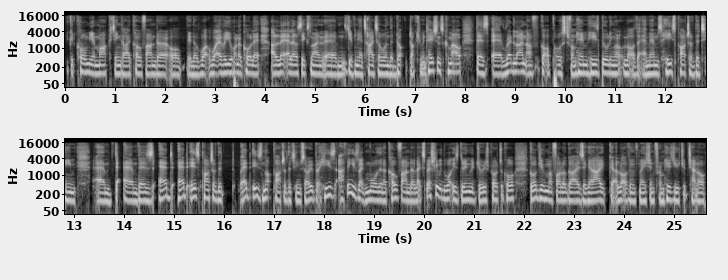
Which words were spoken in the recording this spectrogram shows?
You could call me a marketing guy, co-founder, or you know what, whatever you want to call it. I'll let LL69 um, give me a title when the doc documentations come out. There's a Redline. I've got a post from him. He's building a lot of the MMs. He's part of the team. Um, um um, there's Ed. Ed is part of the. Ed is not part of the team, sorry, but he's. I think he's like more than a co-founder. Like especially with what he's doing with Juris Protocol. Go give him a follow, guys. Again, I get a lot of information from his YouTube channel.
